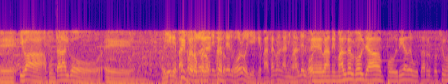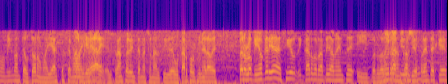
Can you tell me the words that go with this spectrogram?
Eh, iba a apuntar algo. Eh, Oye, ¿qué pasa Sí, pero- con pero- el animal pero- del gol? Oye, ¿qué pasa con el animal del gol? El animal del gol ya podría debutar el próximo domingo ante Autónoma. Ya esta semana Por primera llega vez. el transfer internacional, sí, debutar por primera vez. Pero lo que yo quería decir, Ricardo, rápidamente, y perdón que rápido, cambio de sí. frente, es que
